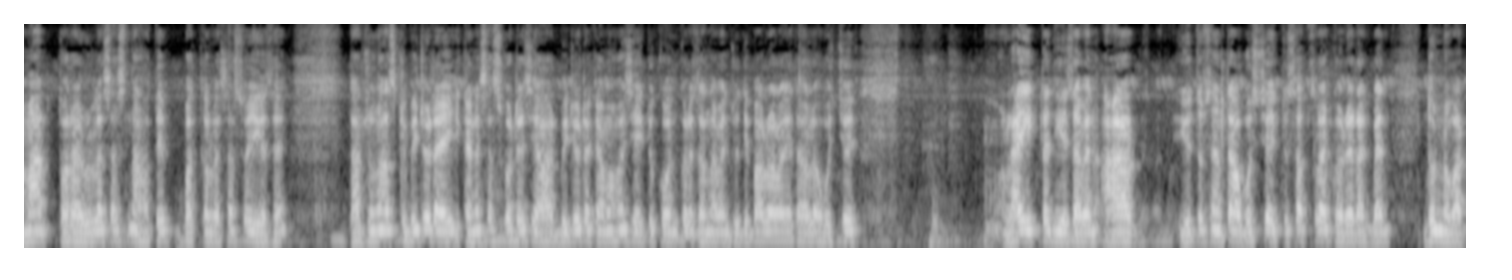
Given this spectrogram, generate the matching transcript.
আমার তরারুলা চাষ না হতে বাতকালা চাষ হয়ে গেছে। তার জন্য আজকে ভিডিওটা এখানে চাষ করতেছি। আর ভিডিওটা কেমন হয়েছে একটু কমেন্ট করে জানাবেন। যদি ভালো লাগে তাহলে অবশ্যই লাইক একটা দিয়ে যাবেন। আর ইউটিউব চ্যানেলটা অবশ্যই একটু সাবস্ক্রাইব করে রাখবেন। ধন্যবাদ।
